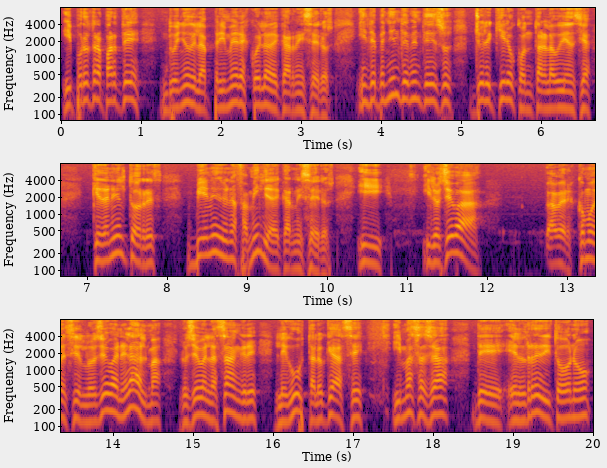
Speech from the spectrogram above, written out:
y por otra parte, dueño de la primera escuela de carniceros. Independientemente de eso, yo le quiero contar a la audiencia que Daniel Torres viene de una familia de carniceros y, y lo lleva a ver, ¿cómo decirlo? Lo lleva en el alma, lo lleva en la sangre, le gusta lo que hace y más allá de el rédito o no,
